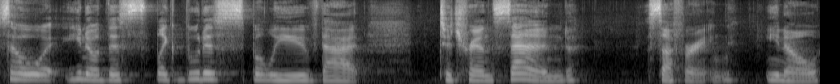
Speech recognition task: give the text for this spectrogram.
so, you know, this like Buddhists believe that to transcend suffering, you know,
